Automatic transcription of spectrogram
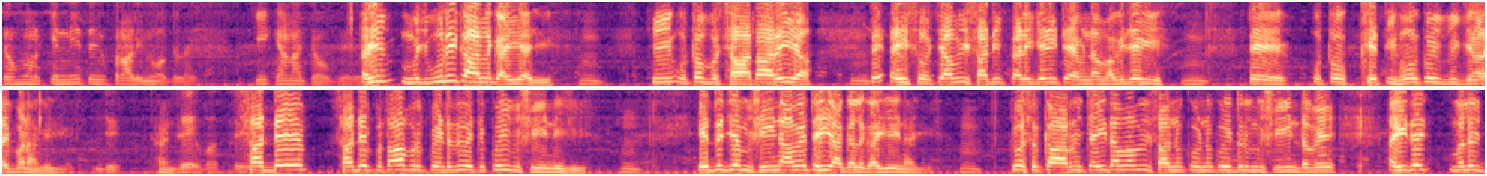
ਤੇ ਹੁਣ ਕਿੰਨੀ ਤੁਸੀਂ ਪਰਾਲੀ ਨੂੰ ਅੱਗ ਲਾਈ? ਕੀ ਕਹਿਣਾ ਚਾਹੋਗੇ? ਅਸੀਂ ਮਜਬੂਰੀ ਕਾਰਨ ਲਗਾਈ ਆ ਜੀ। ਵੀ ਉਤੋਂ ਬਰਸਾਤ ਆ ਰਹੀ ਆ। ਤੇ ਅਸੀਂ ਸੋਚਿਆ ਵੀ ਸਾਡੀ ਪੈਲੀ ਜਿਹੜੀ ਟਾਈਮ ਨਾਲ ਵਗ ਜੇਗੀ। ਤੇ ਉਤੋਂ ਖੇਤੀ ਹੋਰ ਕੋਈ ਬੀਜਣ ਵਾਲੇ ਬਣਾਂਗੇ ਜੀ। ਜੀ। ਹਾਂਜੀ। ਸਾਡੇ ਸਾਡੇ ਪਤਾਪੁਰ ਪਿੰਡ ਦੇ ਵਿੱਚ ਕੋਈ ਮਸ਼ੀਨ ਨਹੀਂ ਜੀ। ਇੱਧਰ ਜੇ ਮਸ਼ੀਨ ਆਵੇ ਤੇ ਅਸੀਂ ਅੱਗ ਲਗਾਈਏ ਨਾ ਜੀ। ਹੂੰ। ਕਿਉਂ ਸਰਕਾਰ ਨੂੰ ਚਾਹੀਦਾ ਵਾ ਵੀ ਸਾਨੂੰ ਕੋਈ ਨਾ ਕੋਈ ਇਧਰ ਮਸ਼ੀਨ ਦਵੇ। ਅਸੀਂ ਤੇ ਮਤਲਬ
